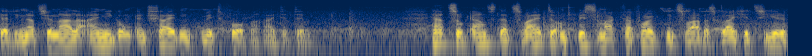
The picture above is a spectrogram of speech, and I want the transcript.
der die nationale Einigung entscheidend mit vorbereitete. Herzog Ernst II. und Bismarck verfolgten zwar das gleiche Ziel,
